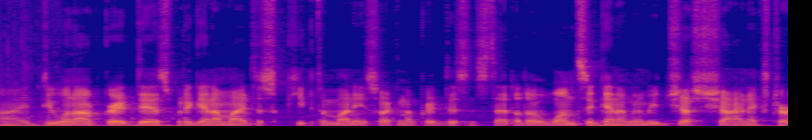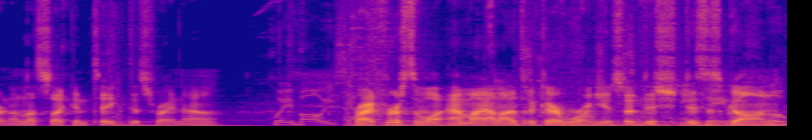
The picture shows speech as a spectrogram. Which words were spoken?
I do want to upgrade this, but again, I might just keep the money so I can upgrade this instead. Although, once again, I'm going to be just shy next turn, unless I can take this right now. Right, first of all, am I allowed to declare war on you? So this this is gone.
